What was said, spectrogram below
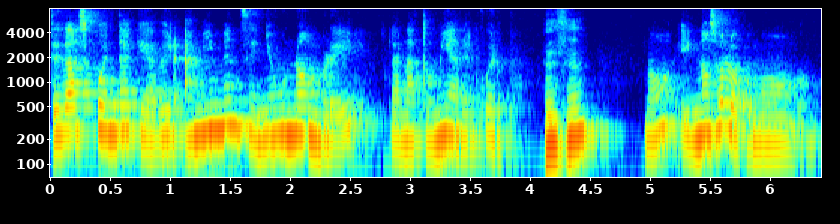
te das cuenta que, a ver, a mí me enseñó un hombre la anatomía del cuerpo. ¿no? Y no solo como,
